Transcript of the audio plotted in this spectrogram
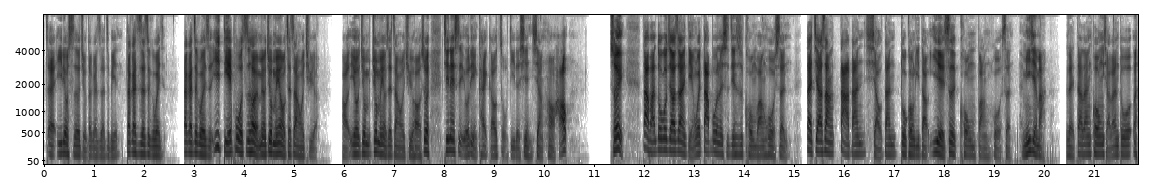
在一六四二九，大概是在这边，大概是在这个位置，大概这个位置一跌破之后有没有？就没有再站回去了。好，有就就没有再站回去哈。所以今天是有点开高走低的现象哈。好，所以大盘多空交战的点位，大部分的时间是空方获胜，再加上大单、小单多空力道，也是空方获胜，很明显嘛，对不对？大单空，小单多，呃，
